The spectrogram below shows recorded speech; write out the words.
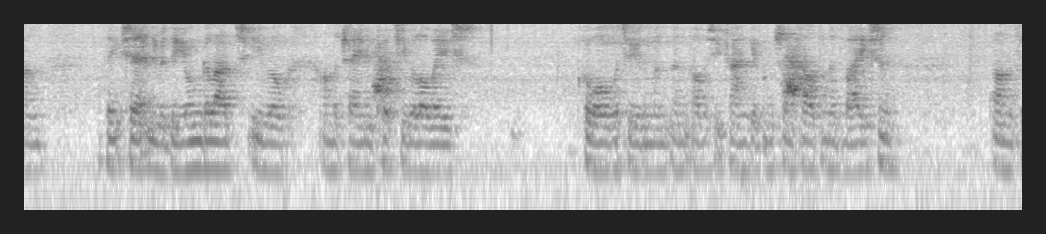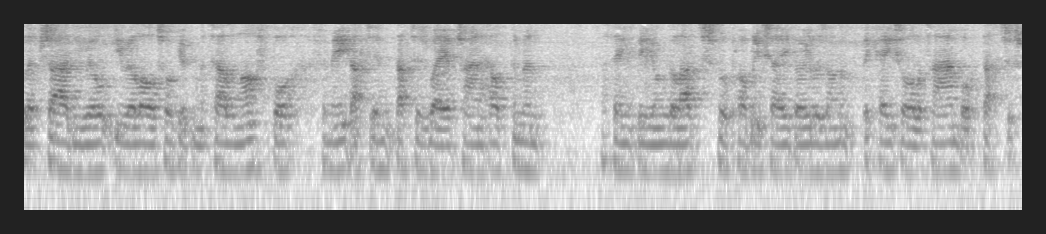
and I think certainly with the younger lads, he will on the training pitch, he will always go over to them and, and obviously try and give them some help and advice. And on the flip side, he will he will also give them a telling off. But for me, that's in, that's his way of trying to help them. And I think the younger lads will probably say Doyle is on the case all the time, but that's just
